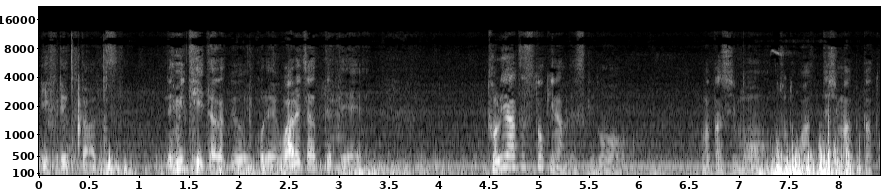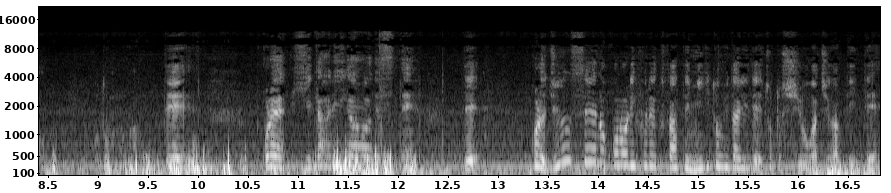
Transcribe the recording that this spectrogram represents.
リフレクターです。で、見ていただくようにこれ割れちゃってて、取り外す時なんですけど、私もちょっと割ってしまったということもあって、これ左側ですね。で、これ純正のこのリフレクターって右と左でちょっと仕様が違っていて、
